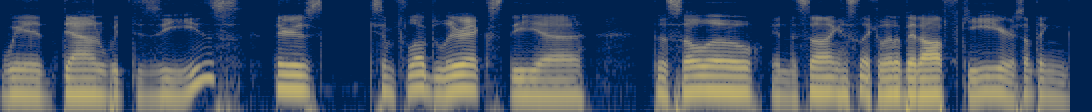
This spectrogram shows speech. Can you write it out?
with Down with Disease. There's some flubbed lyrics. The uh, the solo in the song is like a little bit off key or something.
